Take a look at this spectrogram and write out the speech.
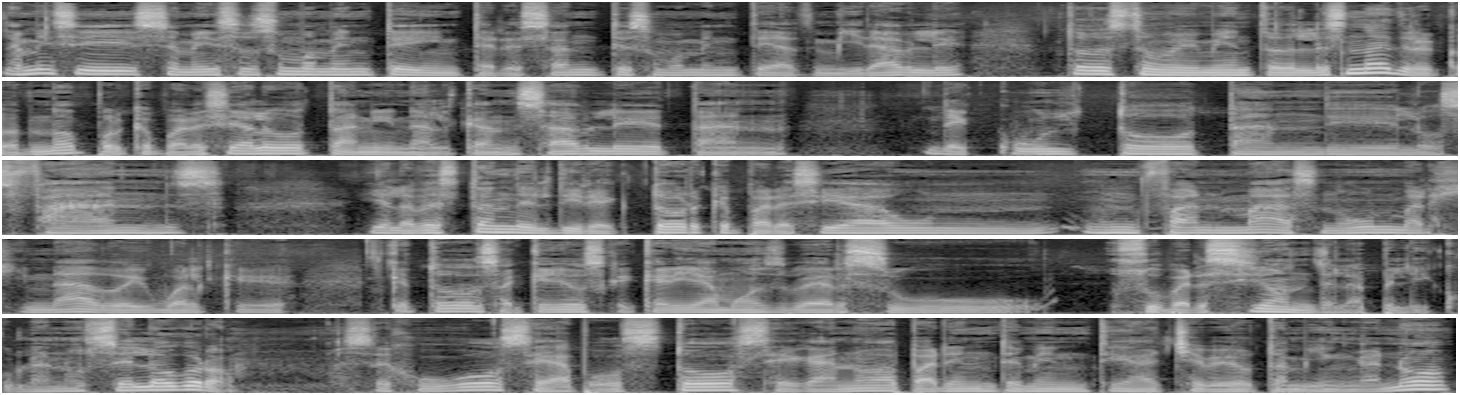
a mí sí se me hizo sumamente interesante, sumamente admirable todo este movimiento del Snyder Cut, ¿no? Porque parecía algo tan inalcanzable, tan de culto, tan de los fans y a la vez tan del director que parecía un, un fan más, ¿no? Un marginado, igual que, que todos aquellos que queríamos ver su, su versión de la película, ¿no? Se logró, se jugó, se apostó, se ganó aparentemente, HBO también ganó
